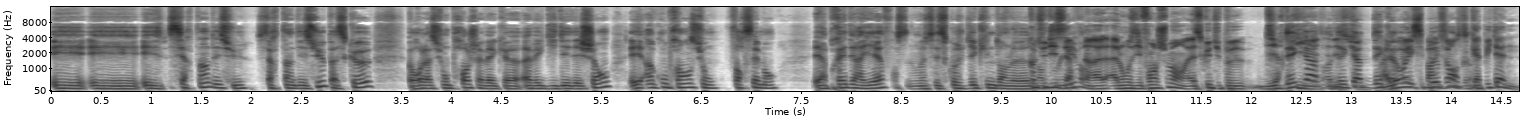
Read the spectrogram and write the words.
et, et, et certains déçus. Certains déçus parce que relation proche avec, euh, avec Didier Deschamps et incompréhension, forcément. Et après, derrière, forcément, c'est ce que je décline dans le, Quand dans tu dis livre. allons-y franchement. Est-ce que tu peux dire Des qui cadres, des déçu cadres, des Bah, cadres l'équipe par de exemple, France. le capitaine.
